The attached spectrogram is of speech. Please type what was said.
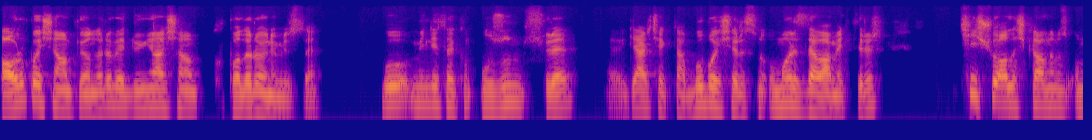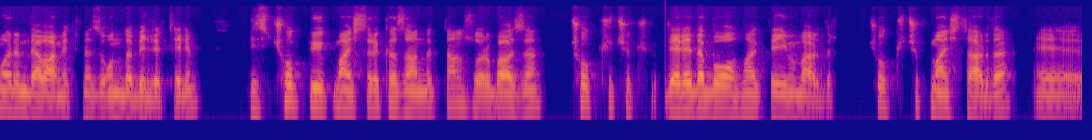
Avrupa şampiyonları ve dünya şamp kupaları önümüzde. Bu milli takım uzun süre e, gerçekten bu başarısını umarız devam ettirir. Ki şu alışkanlığımız umarım devam etmez onu da belirtelim. Biz çok büyük maçları kazandıktan sonra bazen çok küçük derede boğulmak deyimi vardır çok küçük maçlarda e,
